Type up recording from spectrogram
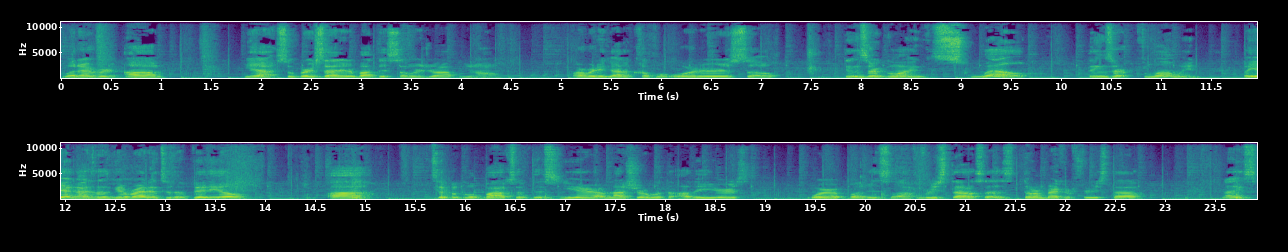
Whatever. Um yeah super excited about this summer drop you know. Already got a couple orders so things are going swell. Things are flowing. But yeah guys let's get right into the video. Uh typical box of this year. I'm not sure what the other years were but it's uh freestyle says Doernbecher freestyle Nice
